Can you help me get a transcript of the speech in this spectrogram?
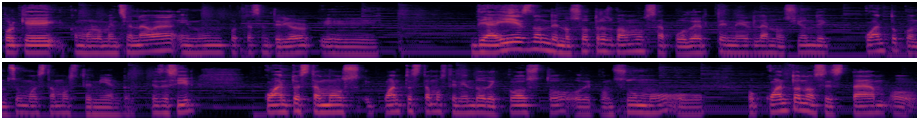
porque como lo mencionaba en un podcast anterior, eh, de ahí es donde nosotros vamos a poder tener la noción de cuánto consumo estamos teniendo. Es decir, cuánto estamos, cuánto estamos teniendo de costo o de consumo o, cuánto nos está, o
